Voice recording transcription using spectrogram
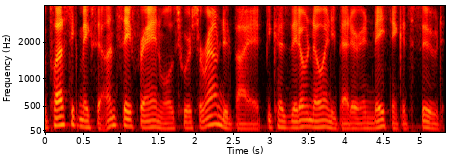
The plastic makes it unsafe for animals who are surrounded by it because they don't know any better and may think it's food.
